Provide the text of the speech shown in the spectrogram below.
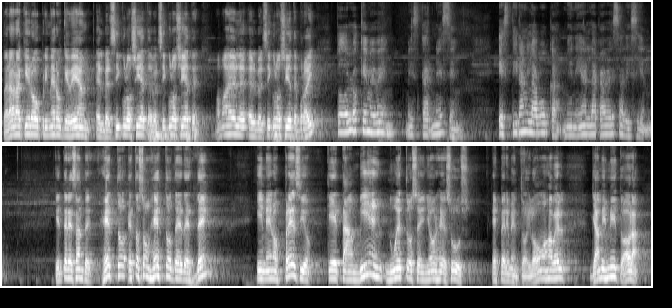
pero ahora quiero primero que vean el versículo 7, versículo 7, vamos a ver el, el versículo 7 por ahí. Todos los que me ven me escarnecen, estiran la boca, menean la cabeza diciendo, Qué interesante. estos son gestos de desdén y menosprecio que también nuestro Señor Jesús experimentó. Y lo vamos a ver ya mismito. Ahora,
